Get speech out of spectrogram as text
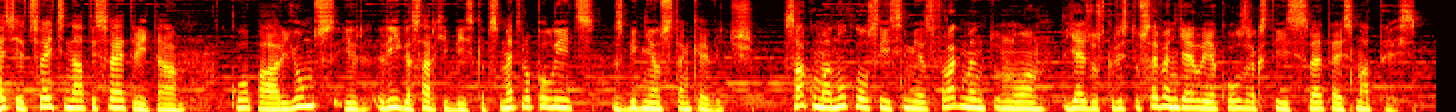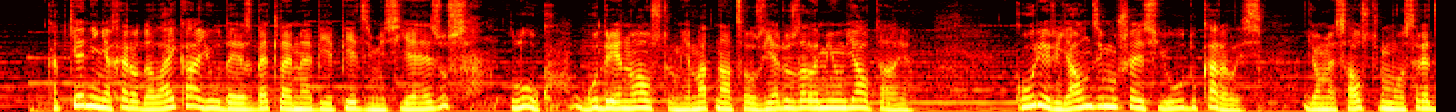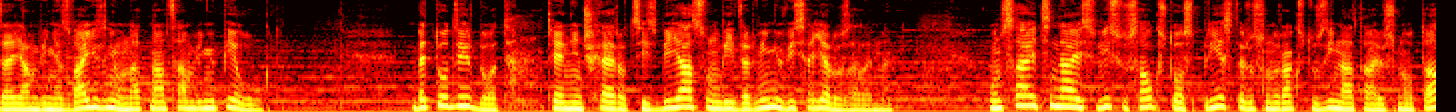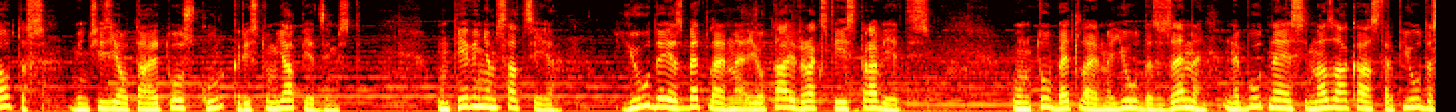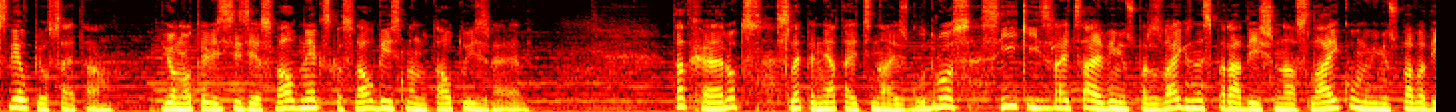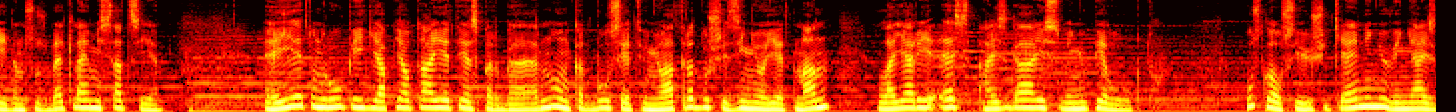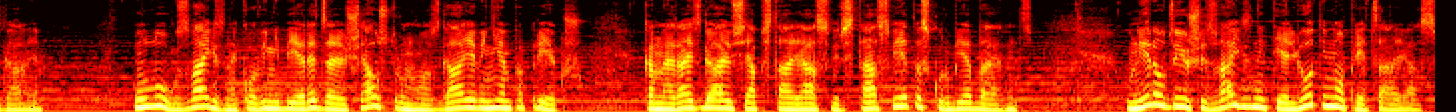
Esiet sveicināti svētkrītā! Kopā ar jums ir Rīgas arhibīskaps metropolīts Zbigņevs Stankevičs. Sākumā noklausīsimies fragment no Jēzus Kristus evanģēlija, ko uzrakstījis Svētais Matejs. Kad ķēniņa Heroda laikā Jūdejas Betlēmē bija piedzimis Jēzus, lūk, gudrie no austrumiem atnāca uz Jeruzalemi un jautāja, kur ir jaundzimušais jūdu karalis, jo mēs austrumos redzējām viņa zvaigzni un atnācām viņu pielūgt. Bet to dzirdot, ķēniņš Herods izbijās un līdz ar viņu visa Jeruzaleme. Un saicinājis visus augstos priesterus un rakstu zinātājus no tautas, viņš izjautāja tos, kur Kristum jāpiedzimst. Un tie viņam sacīja: Jūdejas Betlēmē, jo tā ir rakstījis pravietis un tu, Betlēme, Jūdas zeme, nebūtu neesi mazākā starp Jūdas lielpilsētām, jo no tevis izies valdnieks, kas valdīs manu tautu Izrēli. Tad Hērods, slepeni attaicinājis gudros, sīki izraicāja viņus par zvaigznes parādīšanās laiku un viņus pavadīdams uz Betlēmi sacīja: Ejiet un rūpīgi apjautājieties par bērnu, un kad būsiet viņu atraduši, ziņojiet man, lai arī es aizgājis viņu pielūgtu. Uzklausījuši ķēniņu, viņi aizgāja. Un lūk, zvaigzne, ko viņi bija redzējuši austrumos, gāja viņiem pa priekšu, kamēr aizgājusi apstājās virs tās vietas, kur bija bērns. Un ieraudzījuši zvaigzni, tie ļoti nopriecājās.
